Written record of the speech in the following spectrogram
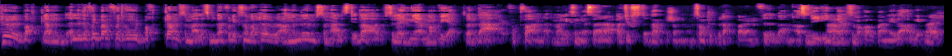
hur bortglömd, eller den får, bara- får inte vara hur bortglömd som helst men den får liksom vara hur anonym som helst idag så länge man vet vem det är fortfarande. Att man liksom är såhär, ja just det, den personen. Som typ rapparen Fiben. Alltså det är ju ingen Ja. som har koll på henne idag. Nej.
